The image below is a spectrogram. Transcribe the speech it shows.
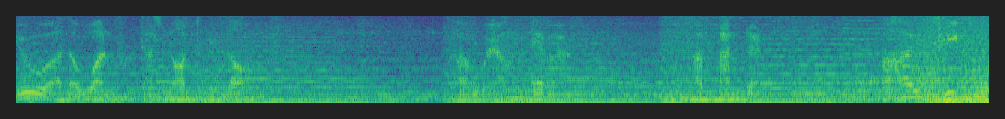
You are the one who does not belong. I will never abandon my people.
